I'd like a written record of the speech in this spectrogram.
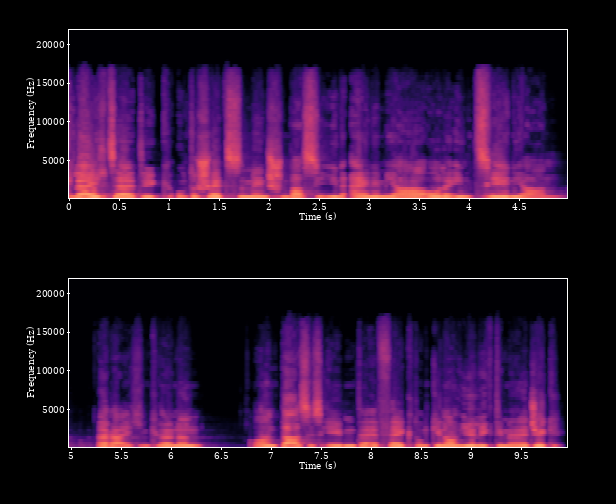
Gleichzeitig unterschätzen Menschen, was sie in einem Jahr oder in zehn Jahren erreichen können. Und das ist eben der Effekt und genau hier liegt die Magic.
